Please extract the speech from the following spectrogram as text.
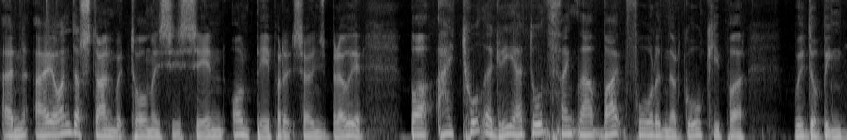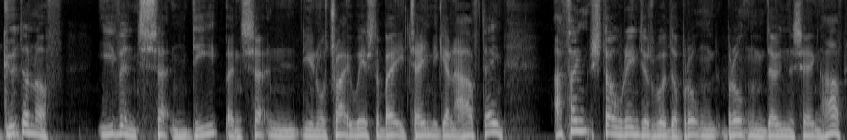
and I understand what Thomas is saying. On paper, it sounds brilliant, but I totally agree. I don't think that back four and their goalkeeper would have been good mm. enough, even sitting deep and sitting, you know, trying to waste a bit of time again at half time. I think still Rangers would have broken broken them down the second half.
